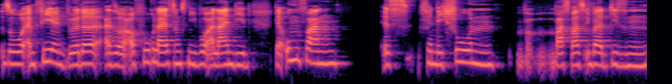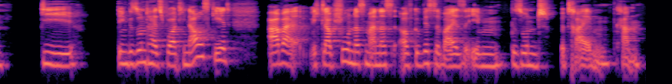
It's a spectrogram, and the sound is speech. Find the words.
so empfehlen würde. Also auf Hochleistungsniveau allein die, der Umfang ist, finde ich, schon was, was über diesen, die, den Gesundheitssport hinausgeht. Aber ich glaube schon, dass man es auf gewisse Weise eben gesund betreiben kann.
